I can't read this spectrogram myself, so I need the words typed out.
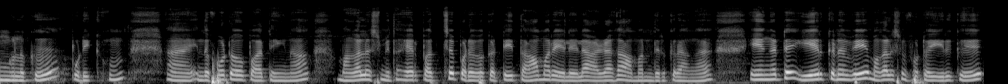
உங்களுக்கு பிடிக்கும். இந்த ஃபோட்டோவை பார்த்தீங்கன்னா மகாலட்சுமி தாயார் பச்சை புடவை கட்டி தாமரை இலையில் அழகாக அமர்ந்திருக்கிறாங்க. என்கிட்ட ஏற்கனவே மகாலட்சுமி ஃபோட்டோ இருக்குது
